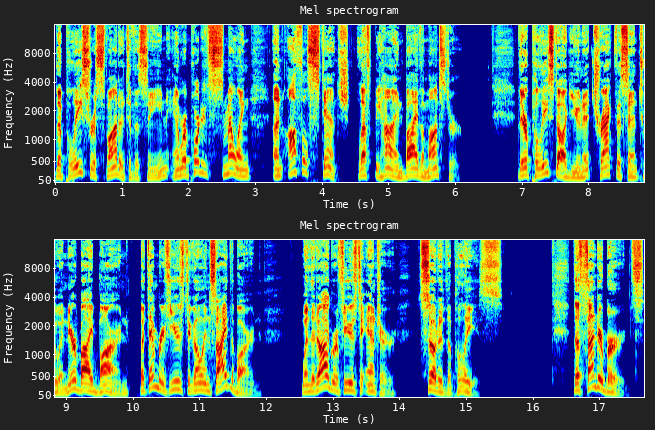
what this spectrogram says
The police responded to the scene and reported smelling an awful stench left behind by the monster. Their police dog unit tracked the scent to a nearby barn, but then refused to go inside the barn. When the dog refused to enter, so did the police. The Thunderbirds.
